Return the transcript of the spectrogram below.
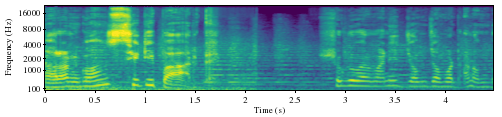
নারায়ণগঞ্জ সিটি পার্ক। শুক্রবার মানে জমজমাট আনন্দ।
